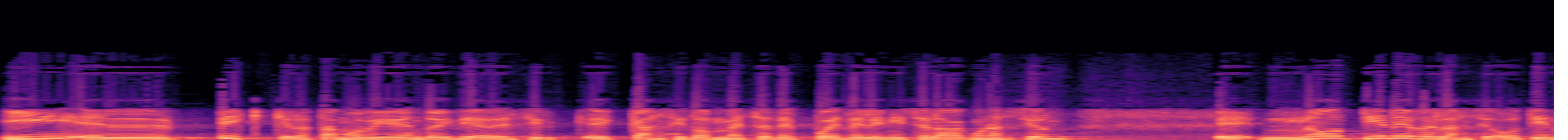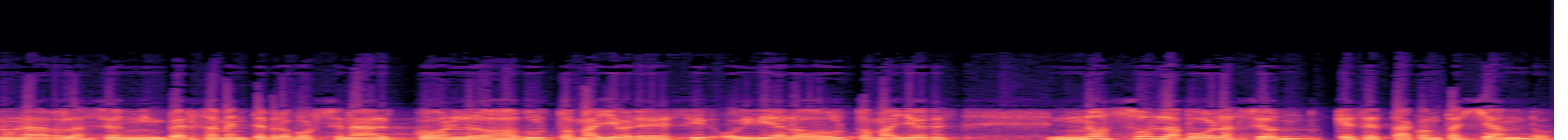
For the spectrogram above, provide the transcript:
y el PIC, que lo estamos viviendo hoy día, es decir, casi dos meses después del inicio de la vacunación, eh, no tiene relación o tiene una relación inversamente proporcional con los adultos mayores. Es decir, hoy día los adultos mayores no son la población que se está contagiando,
